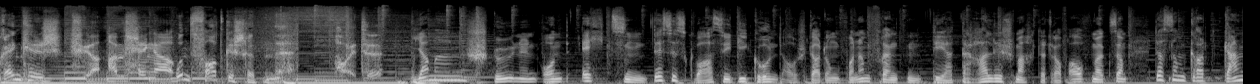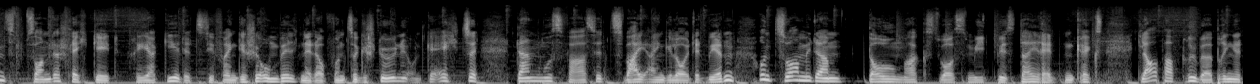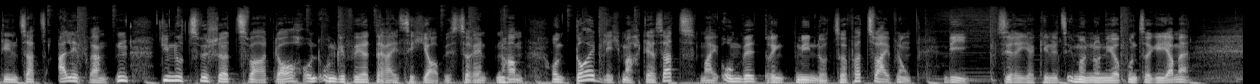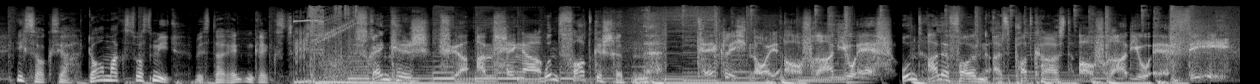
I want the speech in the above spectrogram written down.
Fränkisch für Anfänger und Fortgeschrittene. Heute Jammern, stöhnen und ächzen, das ist quasi die Grundausstattung von einem Franken. Theatralisch macht er darauf aufmerksam, dass einem gerade ganz besonders schlecht geht. Reagiert jetzt die fränkische Umwelt nicht auf unser Gestöhne und Geächze, dann muss Phase 2 eingeläutet werden und zwar mit einem Du magst was mit, bis dein Renten kriegst. Glaubhaft drüber bringen den Satz alle Franken, die nur zwischen zwar doch und ungefähr 30 Jahre bis zur Renten haben. Und deutlich macht der Satz, meine Umwelt bringt mich nur zur Verzweiflung. Wie? Sie reagieren jetzt immer noch nicht auf unser Gejammer. Ich sag's ja, da magst was mit, bis du Renten kriegst. Fränkisch für Anfänger und Fortgeschrittene. Täglich neu auf Radio F und alle Folgen als Podcast auf radiof.de.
